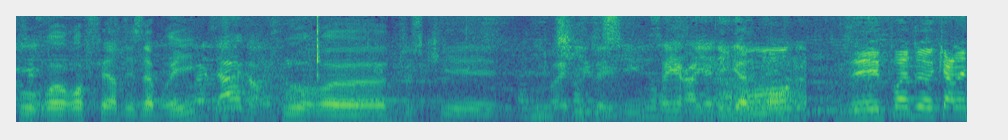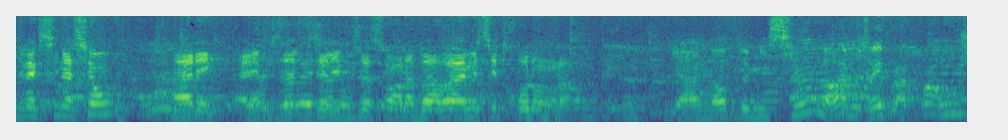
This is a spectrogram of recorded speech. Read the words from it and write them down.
pour euh, refaire des abris, pour euh, tout ce qui est outils aussi. Ça ira, également. Vous n'avez pas de carnet de vaccination? Allez, allez vous, allez vous asseoir là-bas. Ouais, mais c'est trop long là. Il y a un ordre de mission là. Ah, vous travaillez pour la Croix-Rouge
